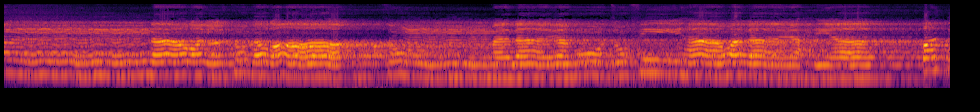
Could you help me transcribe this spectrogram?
النار الكبرى ثم لا يموت فيها ولا يحيا. قد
